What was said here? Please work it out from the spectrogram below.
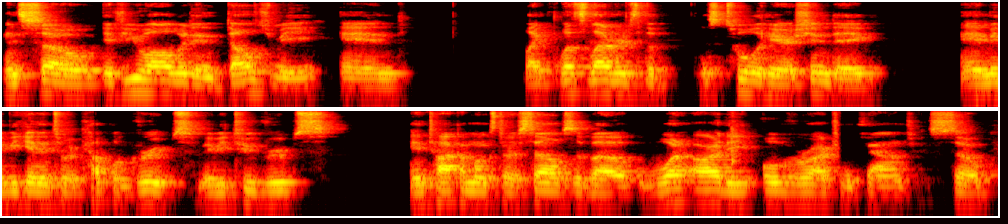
And so if you all would indulge me and like, let's leverage the, this tool here, Shindig, and maybe get into a couple groups, maybe two groups, and talk amongst ourselves about what are the overarching challenges. So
